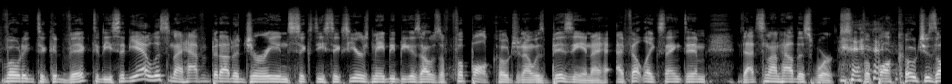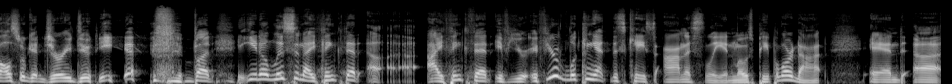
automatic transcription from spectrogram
voting to convict?" And he said, "Yeah, listen, I haven't been on a jury in 66 years, maybe because I was a football coach and I was busy, and I, I felt like saying to him, that's not how this works. football coaches also get jury duty." but you know, listen, I think that uh, I think that if you're if you're looking at this case honestly, and most people are not, and uh,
